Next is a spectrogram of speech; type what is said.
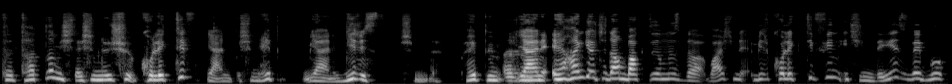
ta- tatlım işte şimdi şu kolektif yani şimdi hep yani biriz şimdi. Hep Evet. yani en hangi açıdan baktığımız da var. Şimdi bir kolektifin içindeyiz ve bu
